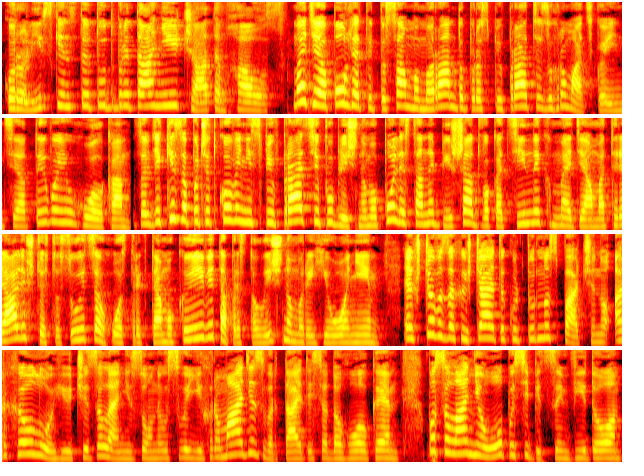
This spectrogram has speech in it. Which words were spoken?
Королівський інститут Британії Чатем Хаус. Медіапогляд підписав меморандум про співпрацю з громадською ініціативою Голка. Завдяки започаткованій співпраці в публічному полі стане більше адвокаційних медіаматеріалів, що стосуються гострих тем у Києві та престоличному регіоні. Якщо ви захищаєте культурну спадщину, археологію чи зелені зони у своїй громаді, звертайтеся до Голки. Посилання у описі під цим відео.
